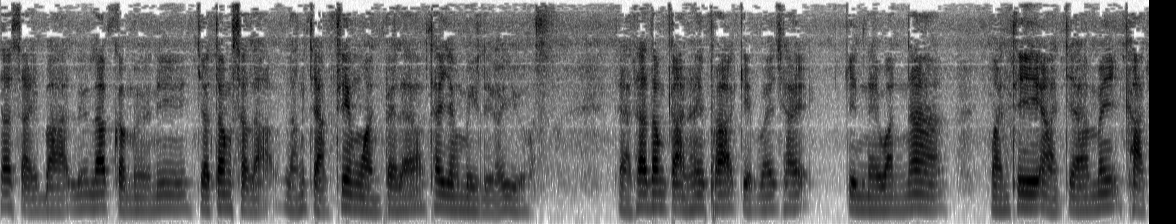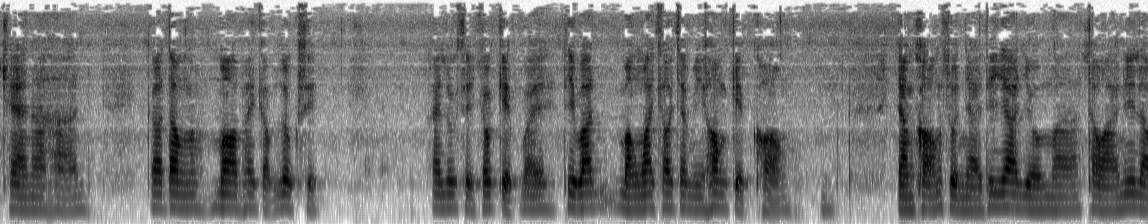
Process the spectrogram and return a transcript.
ถ้าใส่บาตรหรือรับกับมือนี่จะต้องสละหลังจากเที่ยงวันไปแล้ว ถ้ายังมีเหลืออยู่ แต่ถ้าต้องการให้พระเก็บไว้ใช้กินในวันหน้า วันที่อาจจะไม่ขาดแคลนอาหาร ก็ต้องมอบให้กับลูกศิษย์ให้ลูกศิษย์เขาเก็บไว้ที่วัดบางวัดเขาจะมีห้องเก็บของ อย่างของส่วนใหญ่ที่ญาติโยมมาถวายนี่เรา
